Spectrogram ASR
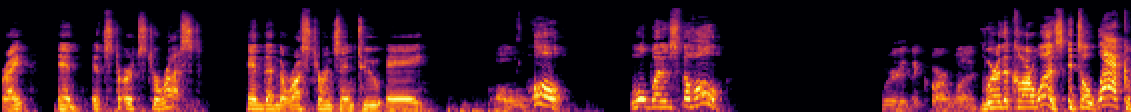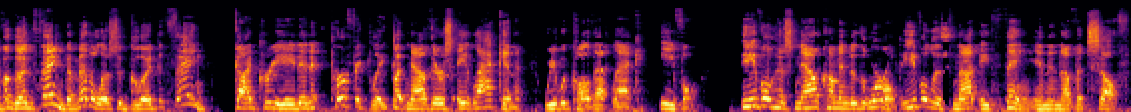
right? And it starts to rust. And then the rust turns into a Oh, hole. Well, what is the hole? where the car was. where the car was. It's a lack of a good thing. The metal is a good thing. God created it perfectly, but now there's a lack in it. We would call that lack evil. Evil has now come into the world. Evil is not a thing in and of itself.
